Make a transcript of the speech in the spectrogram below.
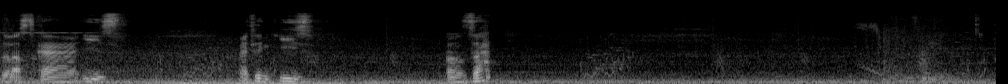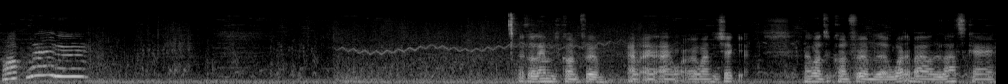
The last car is, I think is, uh, Zap. Hawk Okay, let me confirm. I, I, I, want to check it. I want to confirm the what about the last car?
